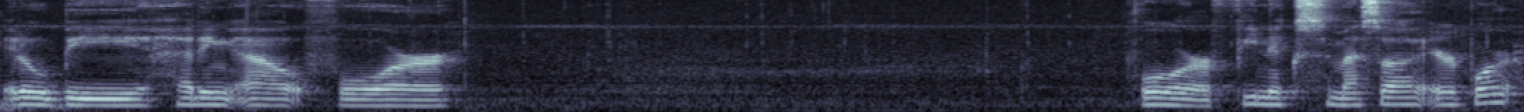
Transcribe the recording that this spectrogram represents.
it'll be heading out for for Phoenix Mesa Airport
